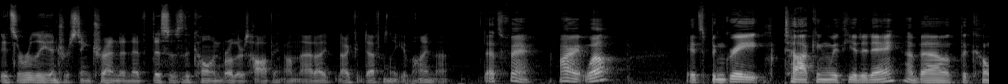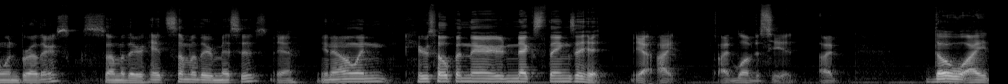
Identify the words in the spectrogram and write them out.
it's a really interesting trend. And if this is the Coen Brothers hopping on that, I I could definitely get behind that. That's fair. All right, well, it's been great talking with you today about the Coen brothers, some of their hits, some of their misses, Yeah, you know, and here's hoping their next thing's a hit. yeah, I I'd love to see it. I though I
